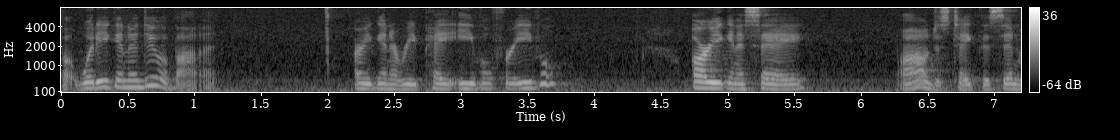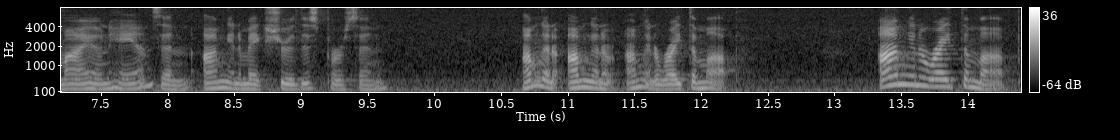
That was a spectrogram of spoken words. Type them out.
But what are you going to do about it? Are you going to repay evil for evil? Are you going to say, well, I'll just take this in my own hands and I'm going to make sure this person I'm going to I'm going to I'm going to write them up. I'm going to write them up.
